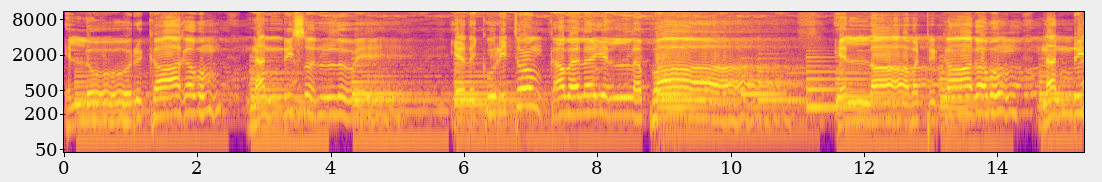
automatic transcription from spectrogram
எல்லோருக்காகவும் நன்றி சொல்லுவே. எதை குறித்தும் கவலை இல்லப்பா. எல்லாவற்றிற்காகவும் நன்றி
